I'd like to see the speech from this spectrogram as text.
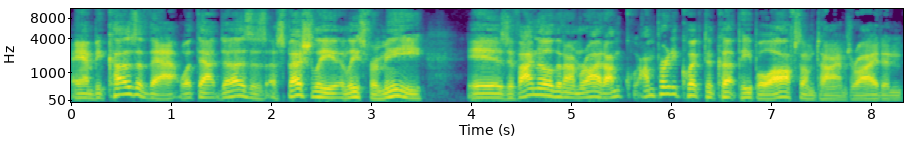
And because of that, what that does is especially at least for me, is if I know that I'm right, I'm I'm pretty quick to cut people off sometimes, right? And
